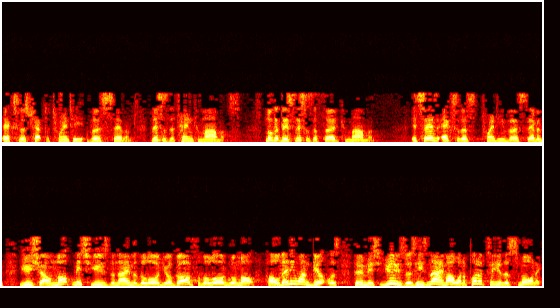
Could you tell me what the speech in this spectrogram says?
Exodus chapter 20 verse 7. This is the Ten Commandments. Look at this. This is the third commandment. It says, Exodus 20 verse 7, You shall not misuse the name of the Lord your God, for the Lord will not hold anyone guiltless who misuses His name. I want to put it to you this morning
